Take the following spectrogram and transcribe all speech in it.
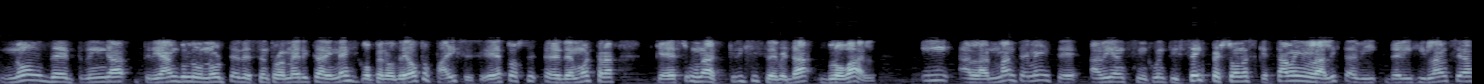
no del Triángulo Norte de Centroamérica y México, pero de otros países. Y esto eh, demuestra que es una crisis de verdad global y alarmantemente habían 56 personas que estaban en la lista de, vigilancia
